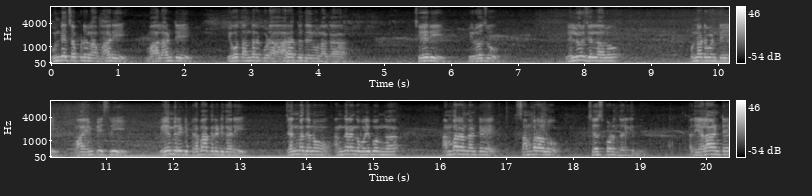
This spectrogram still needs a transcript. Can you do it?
గుండె చప్పుడులా మారి మాలాంటి యువత అందరికి కూడా ఆరాధ్య దైవంలాగా చేరి ఈరోజు నెల్లూరు జిల్లాలో ఉన్నటువంటి మా ఎంపీ శ్రీ వేమిరెడ్డి ప్రభాకర్ రెడ్డి గారి జన్మదినం అంగరంగ వైభవంగా అంబరన్ అంటే సంబరాలు చేసుకోవడం జరిగింది. అది ఎలా అంటే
